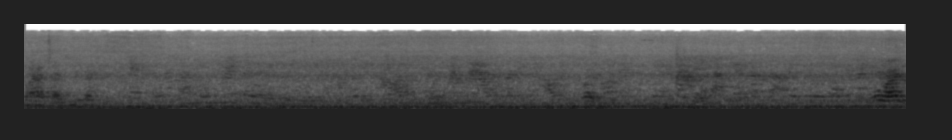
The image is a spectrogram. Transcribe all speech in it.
Quá sợ nhất á. Cô ơi.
